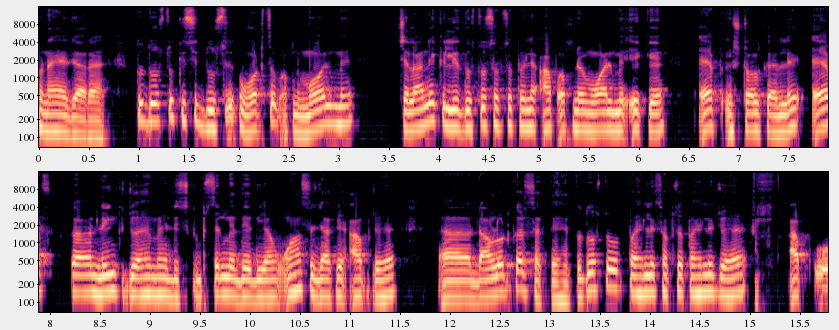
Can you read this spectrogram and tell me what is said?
बनाया जा रहा है। तो दोस्तों, किसी दूसरे का व्हाट्सअप अपने मोबाइल में चलाने के लिए दोस्तों, सबसे पहले आप अपने मोबाइल में एक ऐप इंस्टॉल कर ले। ऐप का लिंक जो है मैं डिस्क्रिप्शन में दे दिया हूँ। वहाँ से जाके आप जो है डाउनलोड कर सकते हैं। तो दोस्तों, पहले, सबसे पहले जो है, आपको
